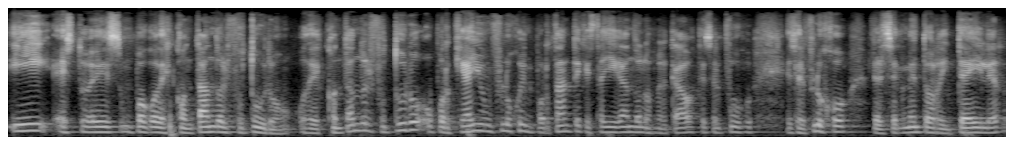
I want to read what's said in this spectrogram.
y esto es un poco descontando el futuro, o descontando el futuro o porque hay un flujo importante que está llegando a los mercados, que es el flujo, es el flujo del segmento retailer,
